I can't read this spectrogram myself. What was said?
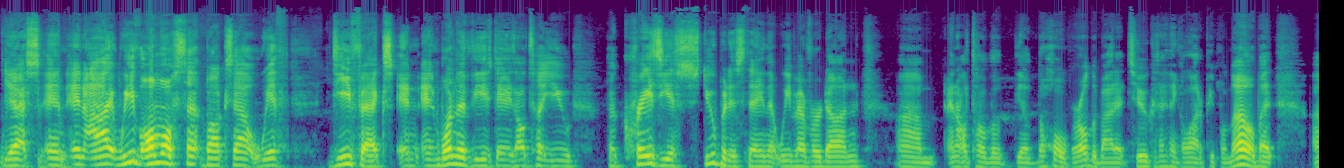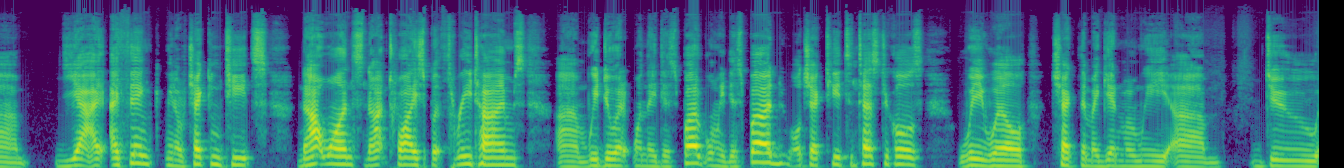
yes and and i we've almost sent bucks out with defects and and one of these days i'll tell you the craziest, stupidest thing that we've ever done. Um, and I'll tell the, the, the whole world about it too, because I think a lot of people know. But um, yeah, I, I, think you know checking teats not once, not twice, but three times. Um, we do it when they disbud. When we disbud, we'll check teats and testicles. We will check them again when we um, do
